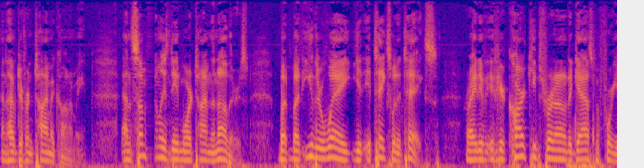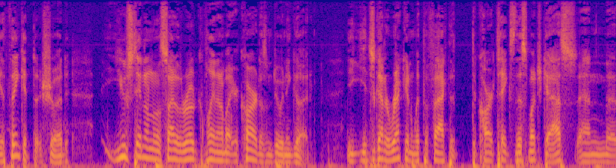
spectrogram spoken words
and have different time economy, and some families need more time than others. But but either way, it, it takes what it takes, right? If, if your car keeps running out of gas before you think it should, you standing on the side of the road complaining about your car doesn't do any good. You, you just got to reckon with the fact that the car takes this much gas and uh,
